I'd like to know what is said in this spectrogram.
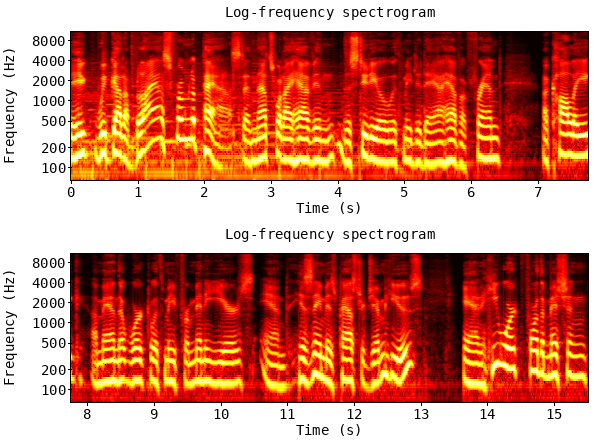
we've got a blast from the past. And that's what I have in the studio with me today. I have a friend, a colleague, a man that worked with me for many years, and his name is Pastor Jim Hughes. And he worked for the mission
